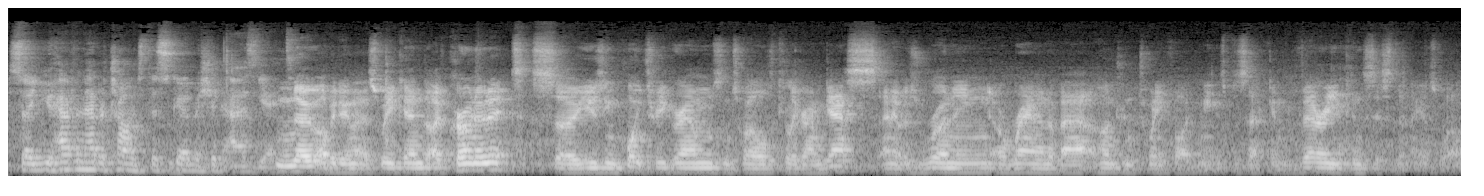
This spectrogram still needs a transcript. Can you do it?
so you haven't had a chance to skirmish it as yet. No, I'll be doing that this weekend. I've chronoed it, so using 0.3 grams and 12 kilogram gas, and it was running around about 125 meters per second, very consistently as well.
